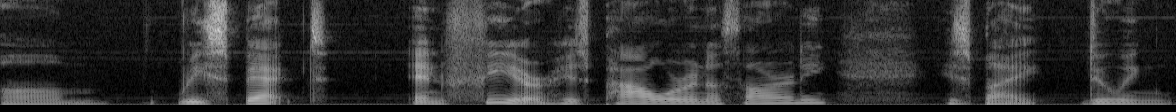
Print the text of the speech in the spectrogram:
um, respect and fear his power and authority is by doing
